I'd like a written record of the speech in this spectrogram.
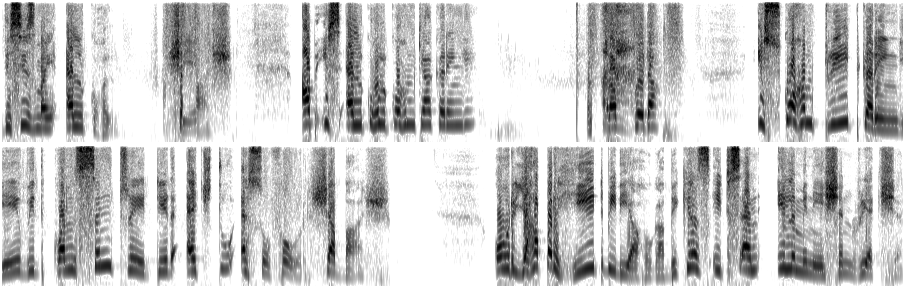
दिस इज़ माई एल्कोहल शाबाश अब इस एल्कोहल को हम क्या करेंगे? इसको हम ट्रीट करेंगे विद कॉन्सेंट्रेटेड H2SO4 शाबाश और यहाँ पर हीट भी दिया होगा because it's an elimination reaction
